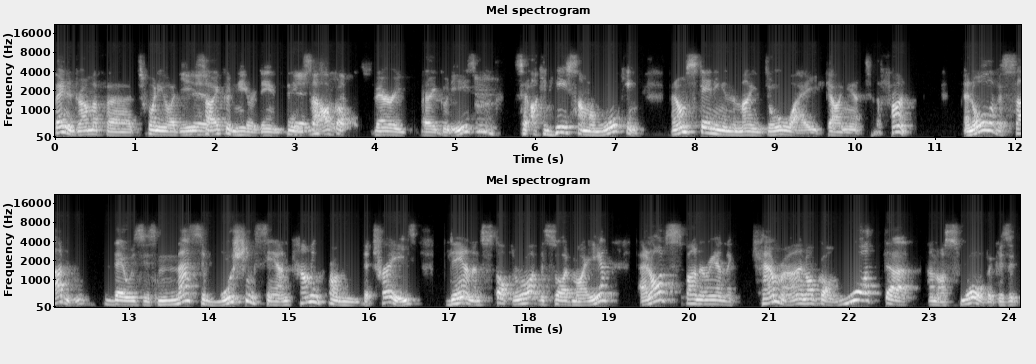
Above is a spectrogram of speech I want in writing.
Been a drummer for 20 odd years, Yeah. so I couldn't hear a damn thing. Yeah, so I've got happens. very, very good ears. so I can hear someone walking. And I'm standing in the main doorway going out to the front. And all of a sudden, there was this massive whooshing sound coming from the trees down and stopped right beside my ear. And I've spun around the camera and I've gone, what the? And I swore because it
